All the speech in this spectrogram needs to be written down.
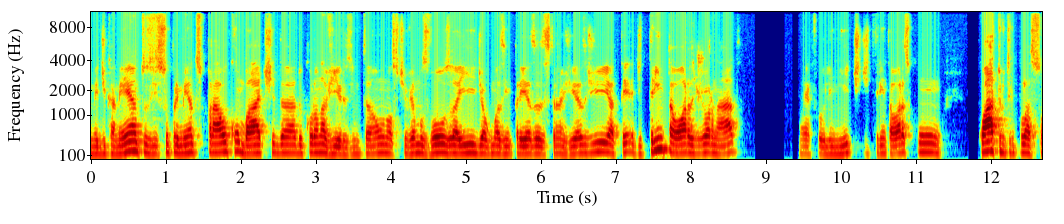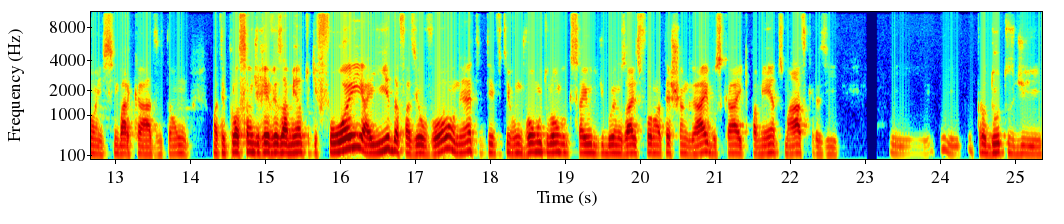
medicamentos e suprimentos para o combate da, do coronavírus. Então, nós tivemos voos aí de algumas empresas estrangeiras de até de 30 horas de jornada, né, foi o limite de 30 horas com quatro tripulações embarcadas. Então, uma tripulação de revezamento que foi a ida fazer o voo, né? Teve, teve um voo muito longo que saiu de Buenos Aires, foram até Xangai buscar equipamentos, máscaras e, e, e produtos de,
